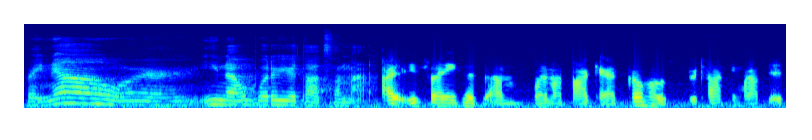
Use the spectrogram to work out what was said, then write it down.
Right now or you know what are your thoughts on that I, it's funny because um, one of my podcast co-hosts we were talking about this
